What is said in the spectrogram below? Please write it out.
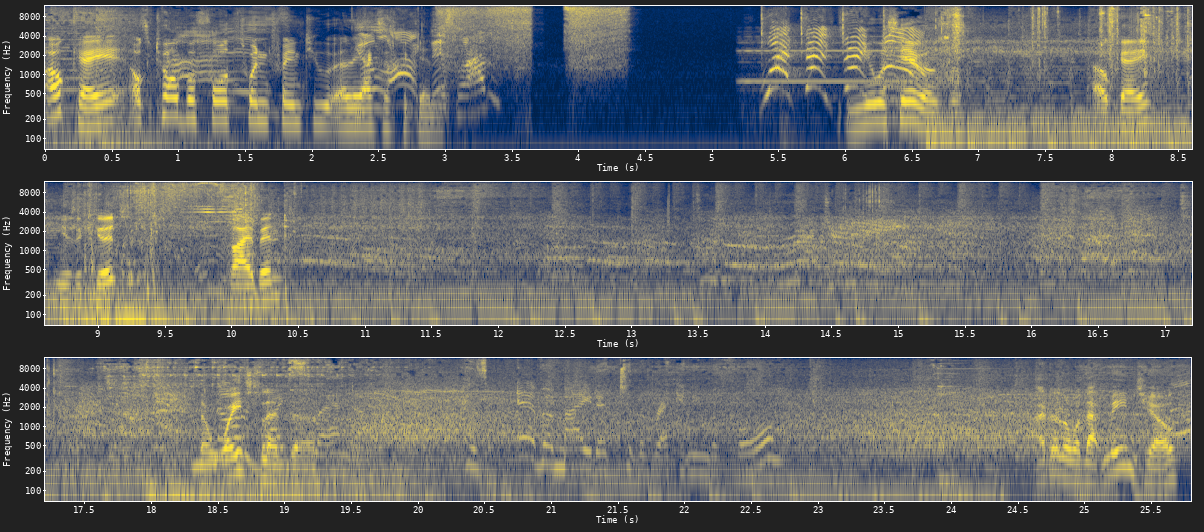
Okay, October 4th, 2022, early access begins. Newest heroes. Okay, music good. Vibing. The No Wastelander. Uh, Wastelander has ever made it to the reckoning before. I don't know what that means, yo.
